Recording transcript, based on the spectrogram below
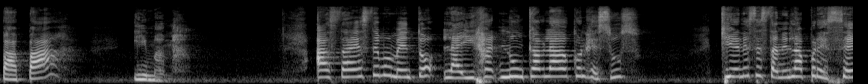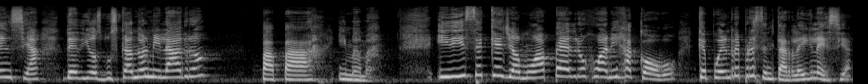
papá y mamá. Hasta este momento la hija nunca ha hablado con Jesús. ¿Quiénes están en la presencia de Dios buscando el milagro? Papá y mamá. Y dice que llamó a Pedro, Juan y Jacobo, que pueden representar la iglesia,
